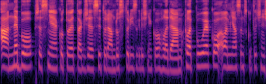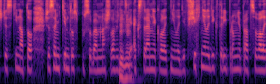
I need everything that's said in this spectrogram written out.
a nebo přesně jako to je tak, že si to dám do stories, když někoho hledám, klepu, jako, ale měla jsem skutečně štěstí na to, že jsem tímto způsobem našla vždycky mm-hmm. extrémně kvalitní lidi. Všichni lidi, kteří pro mě pracovali,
